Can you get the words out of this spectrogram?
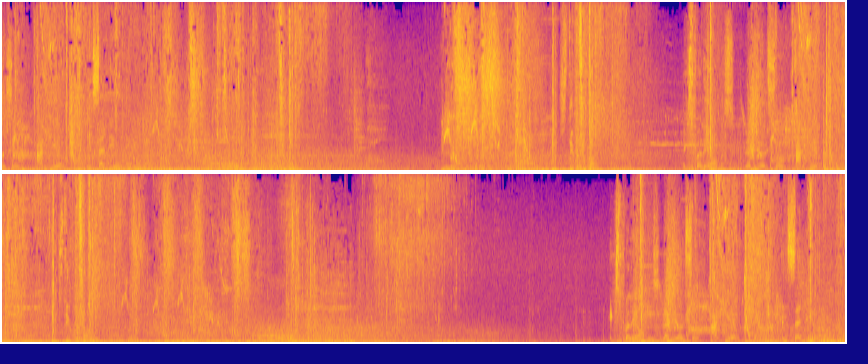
Levioso, Accio, Incendio. Stupefy. Expelliarmus, Levioso, Accio. Stupefy. Expelliarmus, Levioso, Accio, Incendio.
